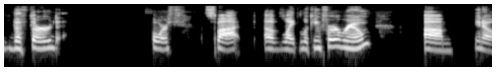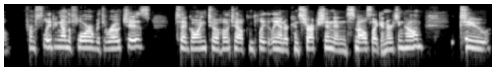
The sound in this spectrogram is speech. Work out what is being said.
the third fourth spot of like looking for a room um you know from sleeping on the floor with roaches to going to a hotel completely under construction and smells like a nursing home to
